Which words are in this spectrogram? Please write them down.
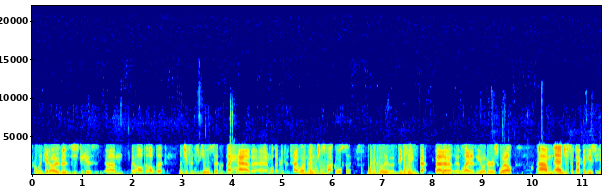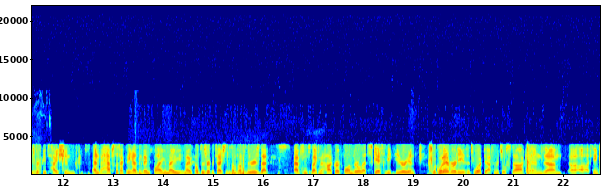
probably get overs just because um, of, of the, the different skill set that they have and what they bring to the table. And, and Mitchell Starc also probably a big hitting bat- batter later in the order as well. Um, and just the fact that his, his reputation, and perhaps the fact that he hasn't been playing, and may may have helped his reputation. Sometimes there is that absence making the heart grow fonder, or that scarcity theory. And look, whatever it is, it's worked out for Mitchell Starc, and um, I, I think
